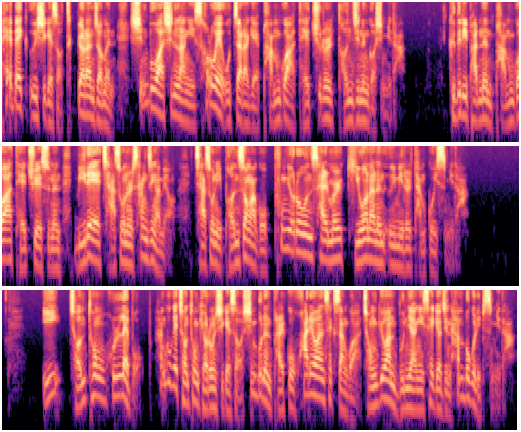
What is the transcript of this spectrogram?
패백 의식에서 특별한 점은 신부와 신랑이 서로의 옷자락에 밤과 대추를 던지는 것입니다. 그들이 받는 밤과 대추의 수는 미래의 자손을 상징하며 자손이 번성하고 풍요로운 삶을 기원하는 의미를 담고 있습니다. 이 전통 홀레복. 한국의 전통 결혼식에서 신부는 밝고 화려한 색상과 정교한 문양이 새겨진 한복을 입습니다.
